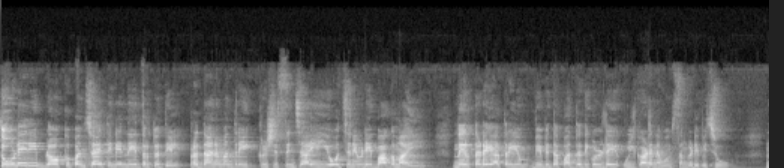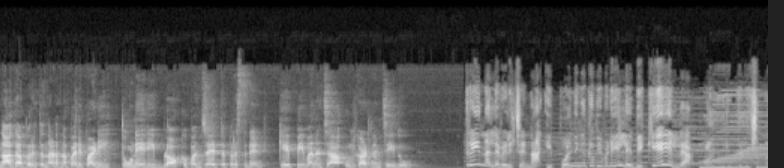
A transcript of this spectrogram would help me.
തൂണേരി ബ്ലോക്ക് പഞ്ചായത്തിന്റെ നേതൃത്വത്തിൽ പ്രധാനമന്ത്രി കൃഷി സിഞ്ചായി യോജനയുടെ ഭാഗമായി നീർത്തടയാത്രയും വിവിധ പദ്ധതികളുടെ ഉദ്ഘാടനവും സംഘടിപ്പിച്ചു. നാദാപുരത്ത് നടന്ന പരിപാടി Thuneri block panchayat president K P Vanaja ഉദ്ഘാടനം ചെയ്തു. ഇത്രയും നല്ല വെളിച്ചെണ്ണ ഇപ്പോൾ നിങ്ങൾക്ക് വിപണിയിൽ ലഭിക്കുകയില്ല വെളിച്ചെണ്ണ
